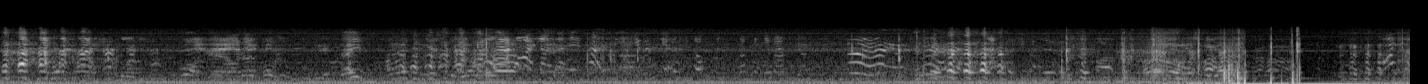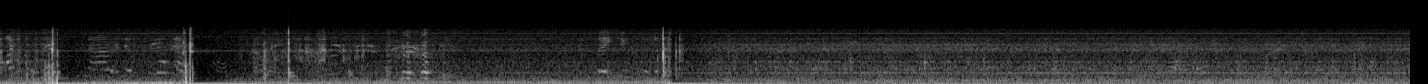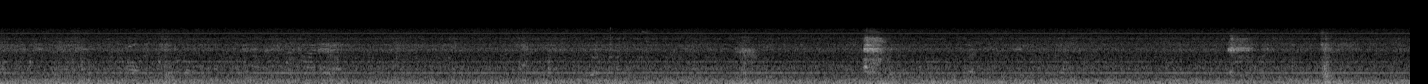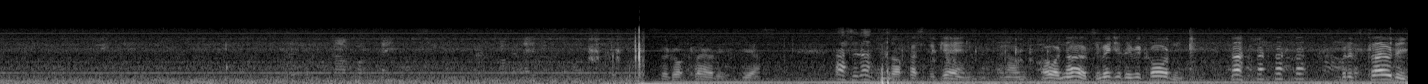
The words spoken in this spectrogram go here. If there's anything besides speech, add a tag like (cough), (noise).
Still (laughs) got cloudy, yes. That's it, that's it. I press it again, and I'm... Oh no, it's immediately recording. (laughs) but it's cloudy.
